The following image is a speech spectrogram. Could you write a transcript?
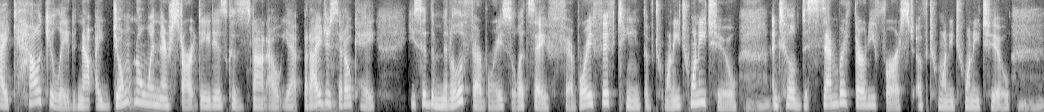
I calculated. Now, I don't know when their start date is because it's not out yet, but I just said, okay, he said the middle of February. So let's say February 15th of 2022 Mhm, until December 31st of 2022. mhm.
